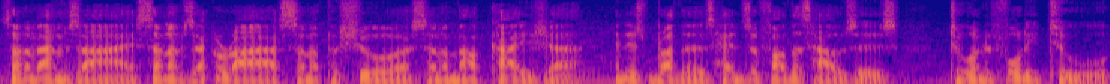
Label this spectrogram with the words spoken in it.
son of Amzi, son of Zechariah, son of Pashhur, son of Malchijah, and his brothers, heads of fathers' houses, 242,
